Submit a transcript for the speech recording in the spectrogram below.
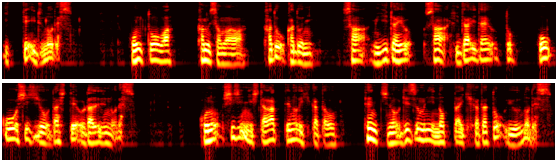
行っているのです。本当は神様は角角にさあ右だよさあ左だよと方向指示を出しておられるのです。この指示に従っての生き方を天地のリズムに乗った生き方というのです。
